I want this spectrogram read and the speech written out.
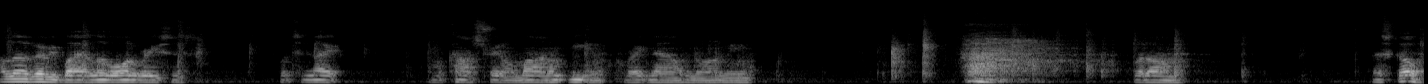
I love everybody. I love all the races. But tonight, I'm gonna concentrate on mine. I'm eating right now. You know what I mean? but um, let's go.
